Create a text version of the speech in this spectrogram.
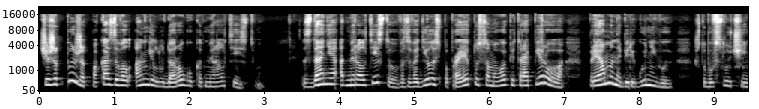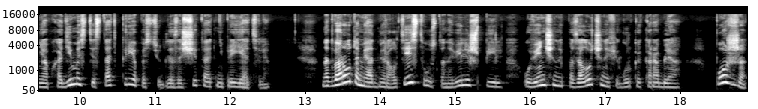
Чижик-пыжик показывал ангелу дорогу к Адмиралтейству. Здание Адмиралтейства возводилось по проекту самого Петра I прямо на берегу Невы, чтобы в случае необходимости стать крепостью для защиты от неприятеля. Над воротами Адмиралтейства установили шпиль, увенчанный позолоченной фигуркой корабля. Позже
